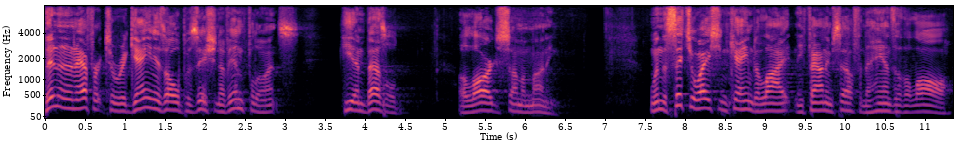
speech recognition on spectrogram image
Then, in an effort to regain his old position of influence, he embezzled a large sum of money. When the situation came to light and he found himself in the hands of the law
